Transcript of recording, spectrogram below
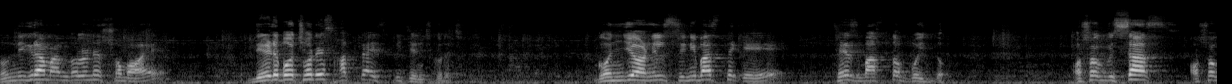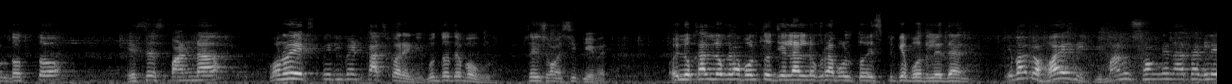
নন্দীগ্রাম আন্দোলনের সময় দেড় বছরে সাতটা এসপি চেঞ্জ করেছে। গঞ্জে অনিল শ্রীনিবাস থেকে শেষ বাস্তব বৈদ্য। অশোক বিশ্বাস অশোক দত্ত এস এস পান্ডা কোনো এক্সপেরিমেন্ট কাজ করেনি বুদ্ধদেব বাবু সেই সময় সিপিএমের ওই লোকাল লোকরা বলতো জেলার লোকরা বলতো এসপিকে বদলে দেন। এভাবে হয় নাকি মানুষ সঙ্গে না থাকলে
